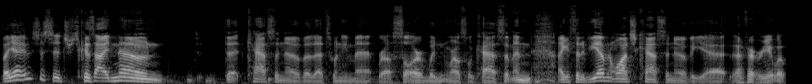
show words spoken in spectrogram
But yeah, it was just interesting because I'd known that Casanova. That's when he met Russell, or when Russell cast him. And like I said, if you haven't watched Casanova yet, I forget what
